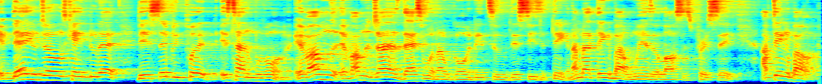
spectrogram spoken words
If Daniel Jones can't do that, then simply put, it's time to move on. If I'm the, if I'm the Giants, that's what I'm going into this season thinking. I'm not thinking about wins or losses per se. I'm thinking about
